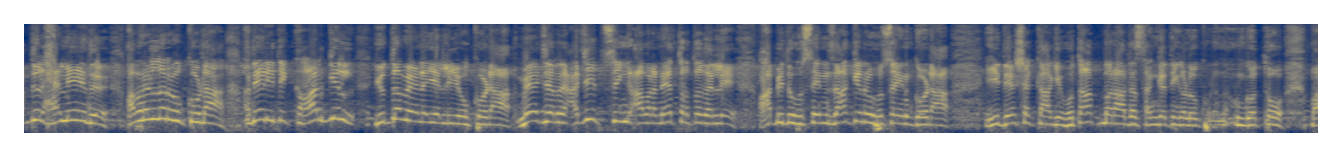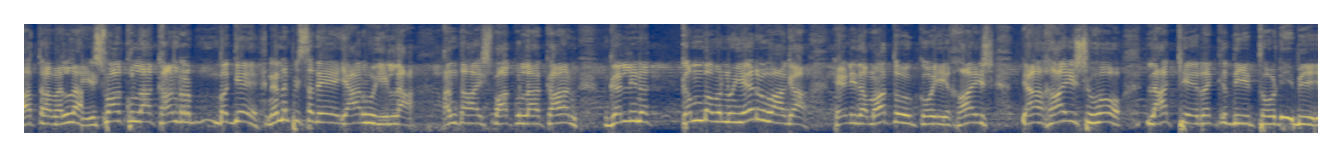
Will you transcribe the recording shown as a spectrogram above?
ಅಬ್ದುಲ್ ಹಮೀದ್ ಅವರೆಲ್ಲರೂ ಕೂಡ ಅದೇ ರೀತಿ ಕಾರ್ಗಿಲ್ ಯುದ್ಧ ವೇಳೆಯಲ್ಲಿಯೂ ಕೂಡ ಮೇಜರ್ ಅಜಿತ್ ಸಿಂಗ್ ಅವರ ನೇತೃತ್ವದಲ್ಲಿ ಆಬಿದ್ ಹುಸೇನ್, ಜಾಕಿರ್ ಹುಸೇನ್ ಕೂಡ ಈ ದೇಶಕ್ಕಾಗಿ ಹುತಾತ್ಮರಾದ ಸಂಗತಿಗಳು ಕೂಡ ನಮ್ಗೆ ಗೊತ್ತು. ಮಾತ್ರವಲ್ಲ ಇಶ್ವಾಕುಲ್ಲಾ ಖಾನ್ ಬಗ್ಗೆ ನೆನಪಿಸದೆ ಯಾರೂ ಇಲ್ಲ. ಅಂತಹ ಇಶ್ವಾಕುಲ್ಲಾ ಖಾನ್ ಗಲ್ಲಿನ ಕಂಬವನ್ನು ಏರುವಾಗ ಹೇಳಿದ ಮಾತು, ಕೋಯಿ ಖಾಯಿಶ್ ಯಾ ख्वाहिश हो लाके रख दी थोड़ी भी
